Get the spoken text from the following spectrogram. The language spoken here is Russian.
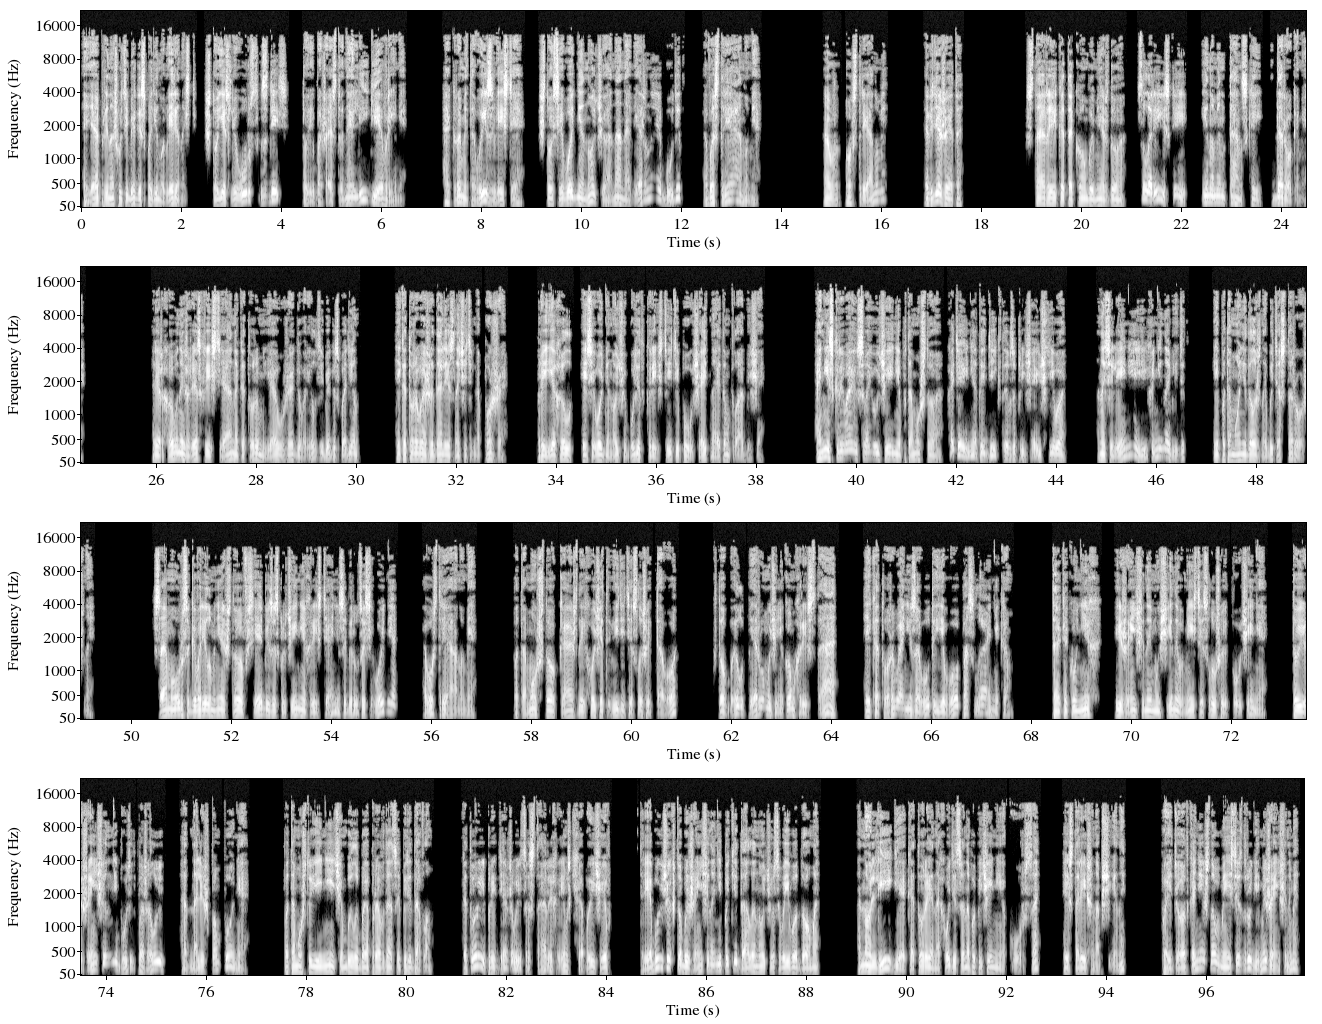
Я приношу тебе, господин, уверенность, что если Урс здесь, то и Божественная Лигия в Риме. А кроме того, известие, что сегодня ночью она, наверное, будет в Астриануме. В Остриануме? Где же это? Старые катакомбы между Соларийской и Номентанской дорогами. Верховный жрец христиан, о котором я уже говорил тебе, господин, и которого ожидали значительно позже, приехал и сегодня ночью будет крестить и поучать на этом кладбище. Они скрывают свое учение, потому что, хотя и нет эдиктов, запрещающих его, население их ненавидит, и потому они должны быть осторожны. Сам Урс говорил мне, что все без исключения христиане соберутся сегодня в Устриануме, потому что каждый хочет видеть и слышать того, кто был первым учеником Христа и которого они зовут его посланником. Так как у них и женщины, и мужчины вместе слушают поучения, то и женщин не будет, пожалуй, одна лишь помпония, потому что ей нечем было бы оправдаться перед Авлом, который придерживается старых римских обычаев, требующих, чтобы женщина не покидала ночью своего дома. Но Лигия, которая находится на попечении Урса и старейшин общины, пойдет, конечно, вместе с другими женщинами,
